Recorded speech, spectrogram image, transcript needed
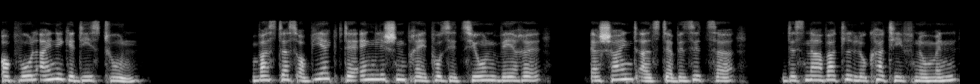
obwohl einige dies tun. Was das Objekt der englischen Präposition wäre, erscheint als der Besitzer des Nahuatl-Lokativnomen,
